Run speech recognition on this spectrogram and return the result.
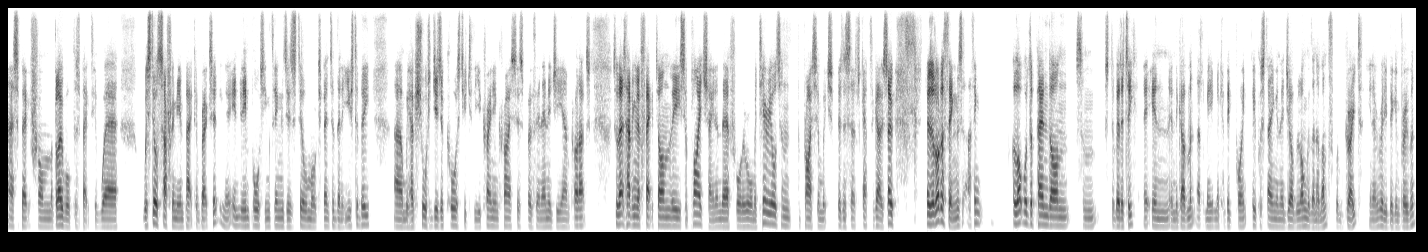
aspect from a global perspective, where we're still suffering the impact of Brexit. You know, in, importing things is still more expensive than it used to be. Um, we have shortages, of course, due to the Ukrainian crisis, both in energy and products. So that's having an effect on the supply chain and therefore the raw materials and the price in which businesses have to go. So there's a lot of things. I think a lot will depend on some stability in in the government. That'll make a big point. People staying in their job longer than a month would be great. You know, really big improvement.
